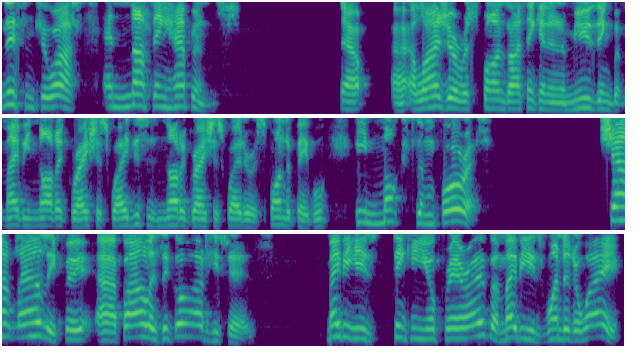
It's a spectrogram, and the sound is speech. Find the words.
Listen to us. And nothing happens. Now, uh, Elijah responds, I think, in an amusing but maybe not a gracious way. This is not a gracious way to respond to people. He mocks them for it. Shout loudly, for uh, Baal is a god, he says. Maybe he's thinking your prayer over. Maybe he's wandered away.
